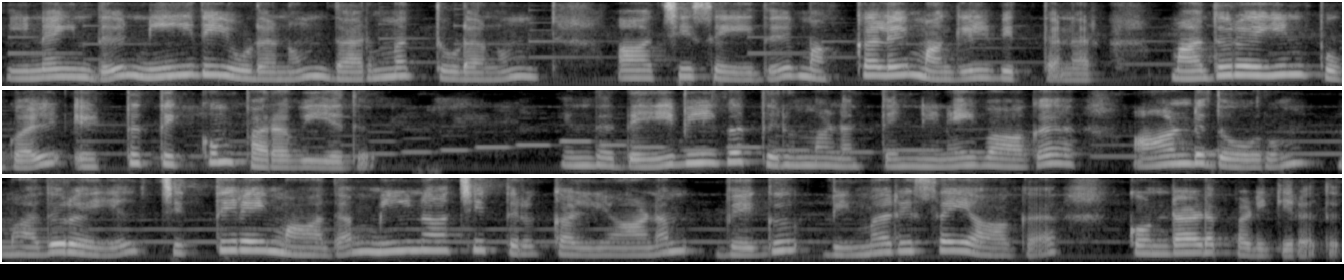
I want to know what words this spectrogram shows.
இணைந்து நீதியுடனும் தர்மத்துடனும் ஆட்சி செய்து மக்களை மகிழ்வித்தனர். மதுரையின் புகழ் எட்டு திக்கும் பரவியது. இந்த தெய்வீக திருமணத்தின் நினைவாக ஆண்டுதோறும் மதுரையில் சித்திரை மாதம் மீனாட்சி திருக்கல்யாணம் வெகு விமரிசையாக கொண்டாடப்படுகிறது.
